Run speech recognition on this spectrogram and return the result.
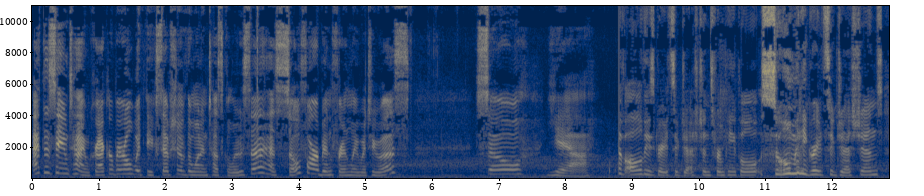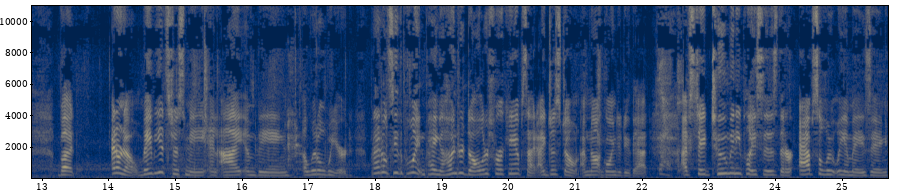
At the same time, Cracker Barrel, with the exception of the one in Tuscaloosa, has so far been friendly with to us. So, yeah. I have all these great suggestions from people, so many great suggestions, but I don't know, maybe it's just me and I am being a little weird, but I don't see the point in paying $100 for a campsite. I just don't. I'm not going to do that. I've stayed too many places that are absolutely amazing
